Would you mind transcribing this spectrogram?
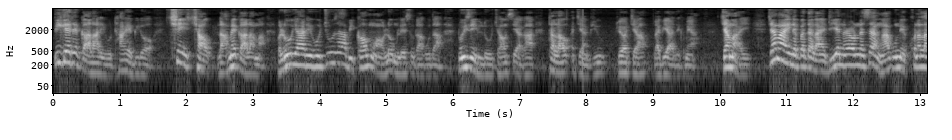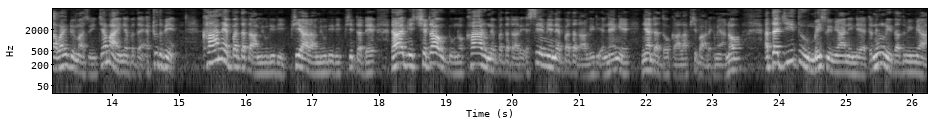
ပြီးခဲ့တဲ့ကာလတွေကိုထားခဲ့ပြီးတော့ချစ်ချောက်လာမဲ့ကာလမှာဘလို့ຢာတွေကိုစူးစမ်းပြီးကောင်းမွန်အောင်လုပ်မလဲဆိုတာကိုသာတွေးစီလိုချောင်းဆရာကထပ်လောင်းအကြံပြုပြောကြားလိုက်ပြရစီခင်ဗျာကျမ်းမာရေးကျမ်းမာရေးနဲ့ပတ်သက်လာရင်ဒီရက်2025ခုနှစ်9လပိုင်းတွင်မှာဆိုရင်ကျမ်းမာရေးနဲ့ပတ်သက်အထူးသဖြင့် ခါးနဲ့ပတ်သက်တာမျိုးလေးတွေဖြစ်ရတာမျိုးလေးတွေဖြစ်တတ်တယ်။ဒါအပြင်ခြေတောက်တို့နော်ခါးတို့နဲ့ပတ်သက်တာတွေအစင်မြင့်နဲ့ပတ်သက်တာလေးတွေအနှဲငယ်ညံ့တတ်သောကာလဖြစ်ပါတယ်ခင်ဗျာနော်။အသက်ကြီးသူမိတ်ဆွေများအနေနဲ့တနင်္ဂနွေသားသမီးများ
